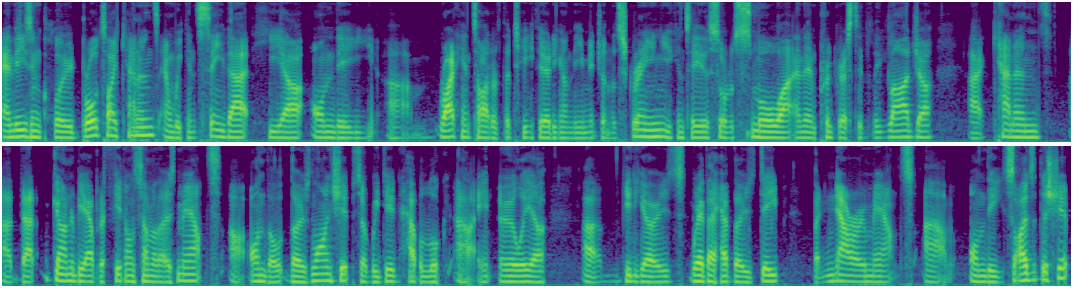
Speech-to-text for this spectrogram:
And these include broadside cannons, and we can see that here on the um, right hand side of the T30 on the image on the screen. You can see the sort of smaller and then progressively larger uh, cannons uh, that are going to be able to fit on some of those mounts uh, on the, those line ships. So we did have a look uh, in earlier uh, videos where they have those deep but narrow mounts um, on the sides of the ship.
